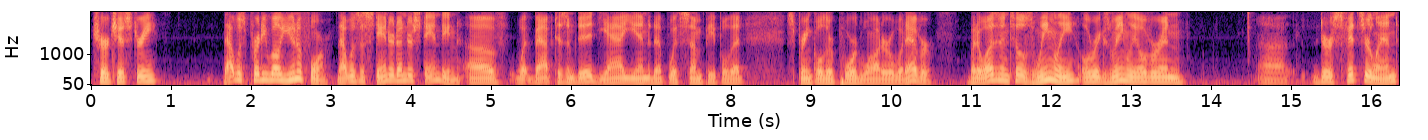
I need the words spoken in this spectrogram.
church history, that was pretty well uniform. That was a standard understanding of what baptism did. Yeah, you ended up with some people that sprinkled or poured water or whatever. But it wasn't until Zwingli, Ulrich Zwingli, over in uh, Der Switzerland,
